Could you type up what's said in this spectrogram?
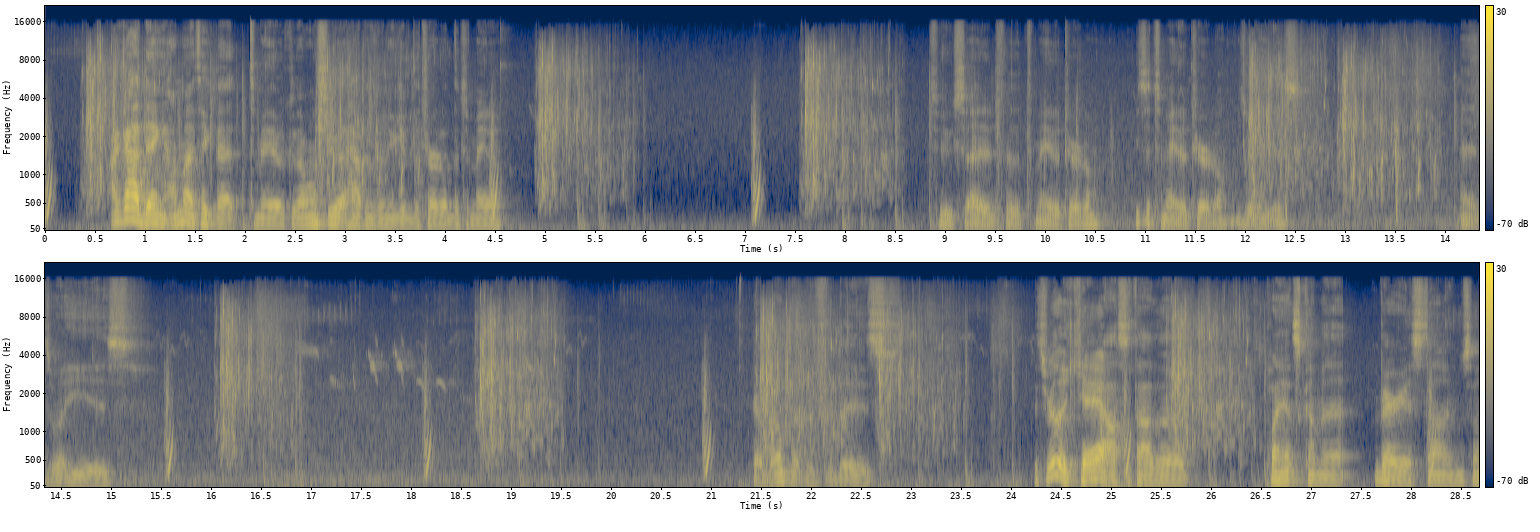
I ah, god dang it, I'm gonna take that tomato because I want to see what happens when you give the turtle the tomato. Too excited for the tomato turtle. He's a tomato turtle, is what he is. That is what he is. got well peppered for days. It's really chaos with how the plants come in at various times, huh?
